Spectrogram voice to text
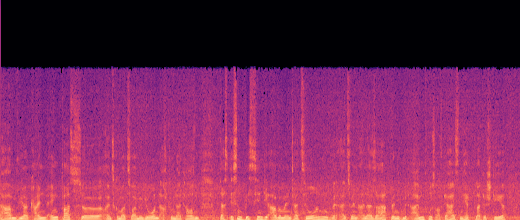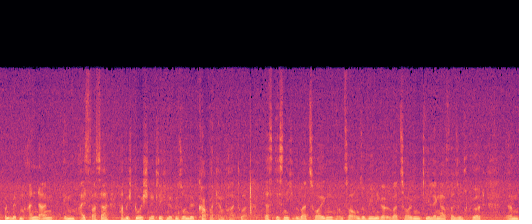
haben wir keinen Engpass, 1,2 Millionen, 800.000. Das ist ein bisschen die Argumentation, als wenn einer sagt, wenn ich mit einem Fuß auf der heißen Herdplatte stehe und mit dem anderen im Eiswasser, habe ich durchschnittlich eine gesunde Körpertemperatur. Das ist nicht überzeugend und zwar umso weniger überzeugend, je länger versucht wird, ähm,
